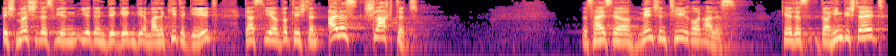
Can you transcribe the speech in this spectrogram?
Ich möchte, dass wir, ihr denn gegen die Amalekiter geht, dass ihr wirklich dann alles schlachtet. Das heißt ja Menschen, Tiere und alles. Okay, das dahingestellt.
